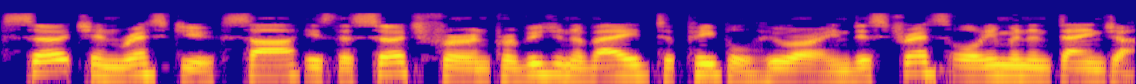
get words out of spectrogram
Search and rescue SAR, is the search for and provision of aid to people who are in distress or imminent danger.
